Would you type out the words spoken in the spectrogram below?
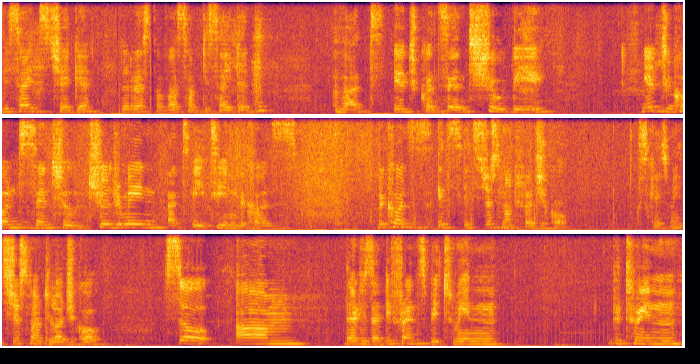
Besides chege the rest of us have decided that age consent should be age consent should, should remain at 18 because because it's it's just not logical. Excuse me. It's just not logical. So um there is a difference between between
